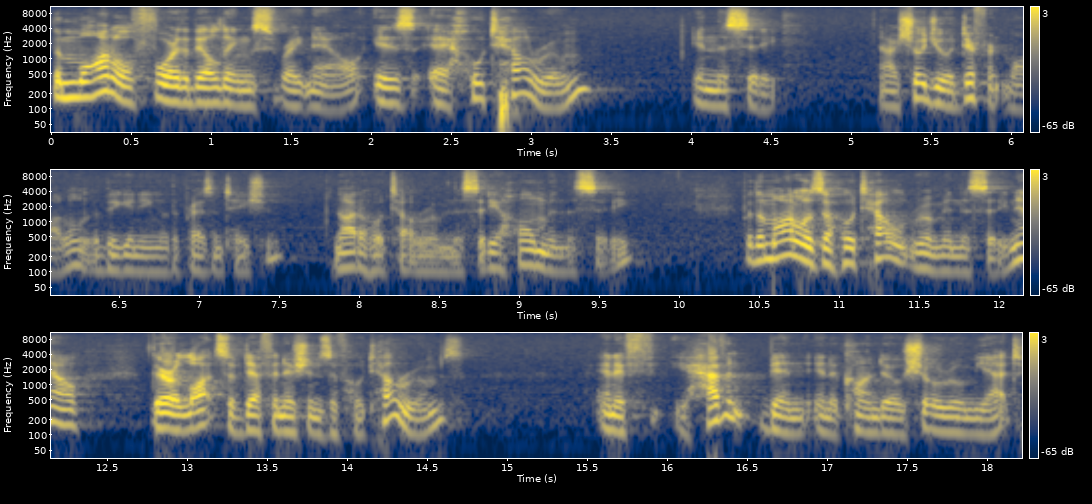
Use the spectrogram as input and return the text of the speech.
the model for the buildings right now is a hotel room in the city. Now, I showed you a different model at the beginning of the presentation, not a hotel room in the city, a home in the city. But the model is a hotel room in the city. Now, there are lots of definitions of hotel rooms. And if you haven't been in a condo showroom yet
